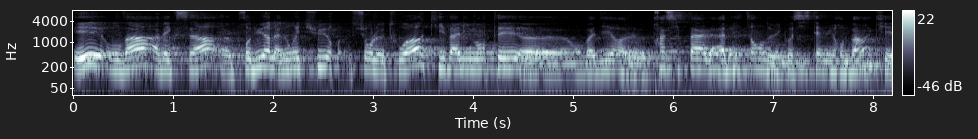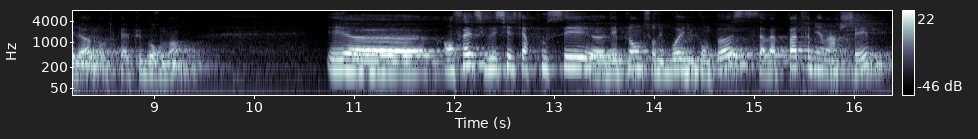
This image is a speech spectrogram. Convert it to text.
et on va avec ça euh, produire la nourriture sur le toit qui va alimenter, on va dire, le principal habitant de l'écosystème urbain, qui est l'homme, en tout cas le plus gourmand. Et en fait, si vous essayez de faire pousser des plantes sur du bois et du compost, ça ne va pas très bien marcher.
